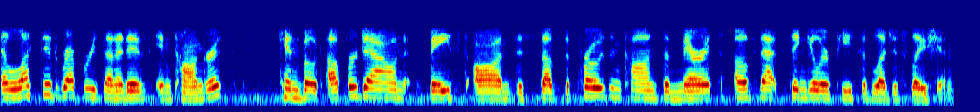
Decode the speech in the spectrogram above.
elected representatives in Congress can vote up or down based on the sub, the pros and cons, the merits of that singular piece of legislation.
